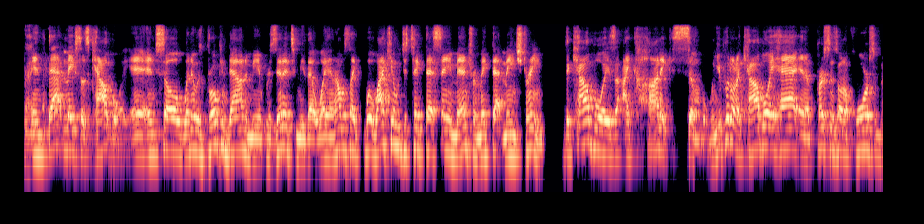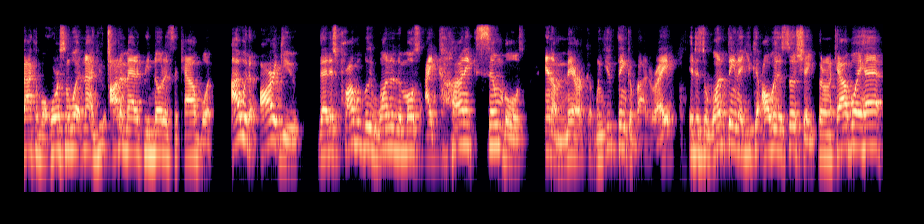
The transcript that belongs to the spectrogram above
Right. And that makes us cowboy. And, and, so when it was broken down to me and presented to me that way, and I was like, well, why can't we just take that same mantra and make that mainstream? The cowboy is an iconic symbol. When you put on a cowboy hat and a person's on a horse, back of a horse and whatnot, you automatically notice a cowboy. I would argue that it's probably one of the most iconic symbols in America when you think about it, right? It is the one thing that you can always associate. You put on a cowboy hat,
